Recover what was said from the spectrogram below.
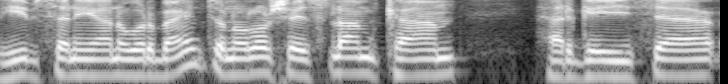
Wahiibsanayaan warbaahinta nolosha islaamka. Hargeysa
